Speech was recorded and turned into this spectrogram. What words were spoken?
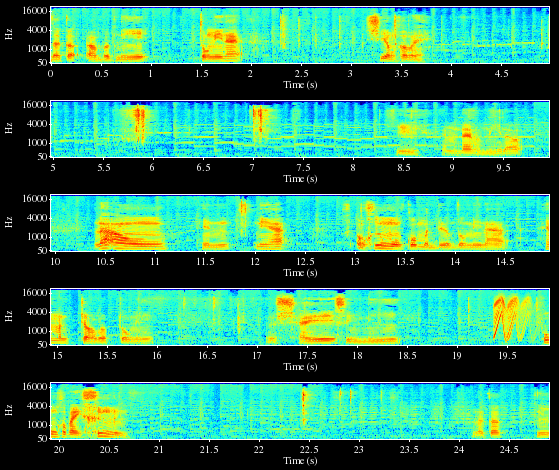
แล้วก็เอาแบบนี้ตรงนี้นะ เชื่อมเข้าไปโอเคให้มันได้แบบนี้แล้ว แล้วเอาเห็นนี่ฮะเอาครึ่งวงกลมเหมือนเดิมตรงนี้นะฮะให้มันจาะแบบตรงนี้ใช้สิ่งนี้พุ่งเข้าไปครึ่งหนึ่งแล้วก็นี่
